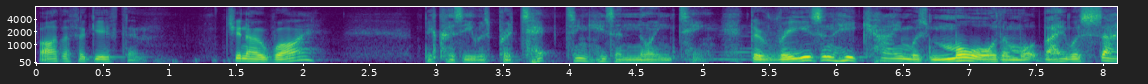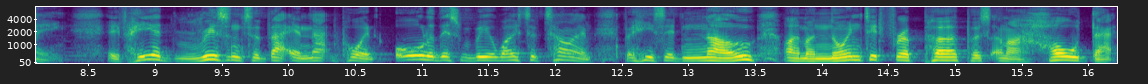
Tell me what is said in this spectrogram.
Father, forgive them. Do you know why? Because he was protecting his anointing. The reason he came was more than what they were saying. If he had risen to that in that point, all of this would be a waste of time. But he said, No, I'm anointed for a purpose and I hold that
